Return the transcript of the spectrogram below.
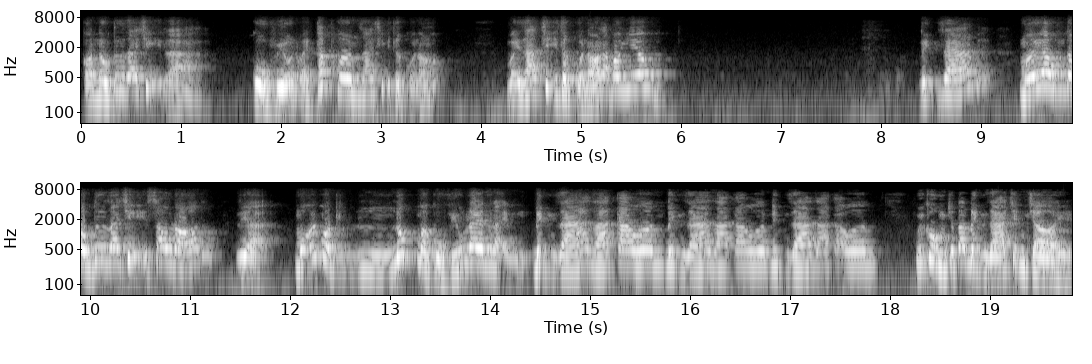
Còn đầu tư giá trị là cổ phiếu nó phải thấp hơn giá trị thực của nó. Vậy giá trị thực của nó là bao nhiêu? Định giá mới ông đầu tư giá trị sau đó gì ạ? À? mỗi một lúc mà cổ phiếu lên lại định giá giá cao hơn, định giá giá cao hơn, định giá giá cao hơn. Cuối cùng chúng ta định giá trên trời,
